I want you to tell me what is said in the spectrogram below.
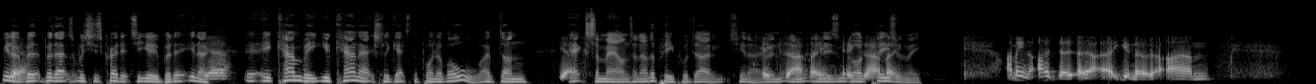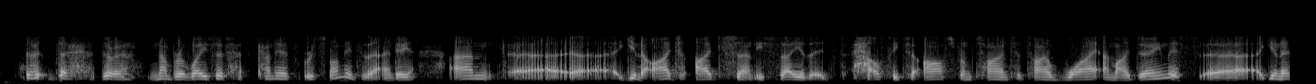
you know, yeah. but but that's which is credit to you. But it, you know, yeah. it, it, can be. You can actually get to the point of, oh, I've done X amount, and other people don't. You know, exactly. and, and, and, isn't God exactly. pleased with me? I mean, I, uh, uh you know. Um, the, the, there are a number of ways of kind of responding to that, Andy. Um, uh, you know, I'd, I'd certainly say that it's healthy to ask from time to time, why am I doing this? Uh, you know,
